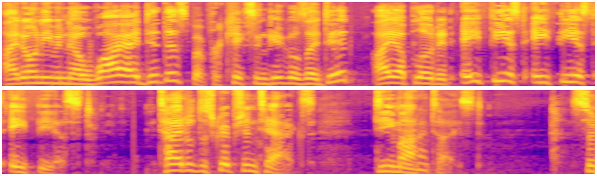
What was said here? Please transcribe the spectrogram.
I don't even know why I did this, but for kicks and giggles I did, I uploaded atheist, atheist, atheist. Title, description, tags. Demonetized. So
